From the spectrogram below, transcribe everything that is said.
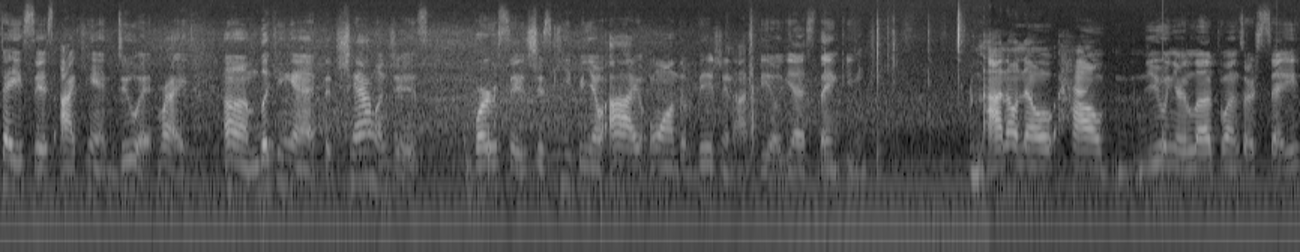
face this, I can't do it, right? Um, looking at the challenges versus just keeping your eye on the vision, I feel. Yes, thank you. I don't know how you and your loved ones are safe.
